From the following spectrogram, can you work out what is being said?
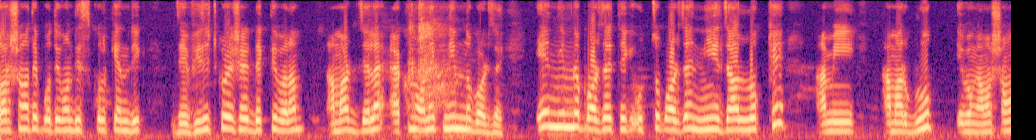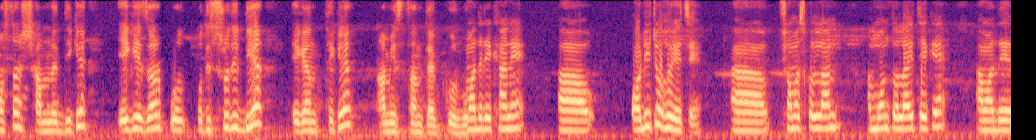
দর্শনাতে প্রতিবন্ধী স্কুল কেন্দ্রিক যে ভিজিট করে সেটা দেখতে পেলাম। আমার জেলা এখন অনেক নিম্ন পর্যায়ে। এই নিম্ন পর্যায় থেকে উচ্চ পর্যায়ে নিয়ে যাওয়ার লক্ষ্যে আমি আমার গ্রুপ এবং আমার সংস্থার সামনের দিকে এগিয়ে যাওয়ার প্রতিশ্রুতি দিয়ে এখান থেকে আমি স্থান ত্যাগ করব। আমাদের এখানে অডিটও হয়েছে। সমাজ কল্যাণ মন্ত্রণালয় থেকে আমাদের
